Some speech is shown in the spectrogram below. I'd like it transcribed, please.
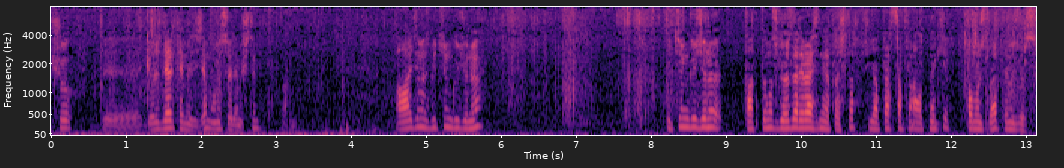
Şu e, gözleri temizleyeceğim. Onu söylemiştim. Bakın. Ağacımız bütün gücünü bütün gücünü taktığımız gözlere versin arkadaşlar. Şu yaprak sapının altındaki tomurcukları temizliyoruz.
